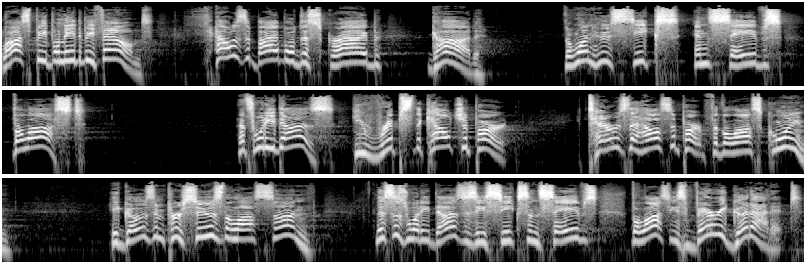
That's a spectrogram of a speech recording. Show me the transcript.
Lost people need to be found. How does the Bible describe God? The one who seeks and saves the lost. That's what he does. He rips the couch apart, tears the house apart for the lost coin. He goes and pursues the lost son. This is what he does is he seeks and saves the lost. He's very good at it.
